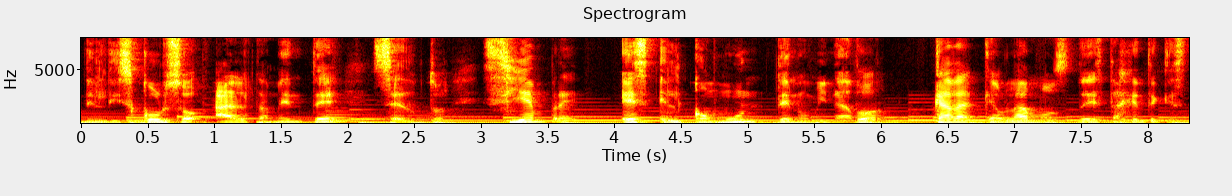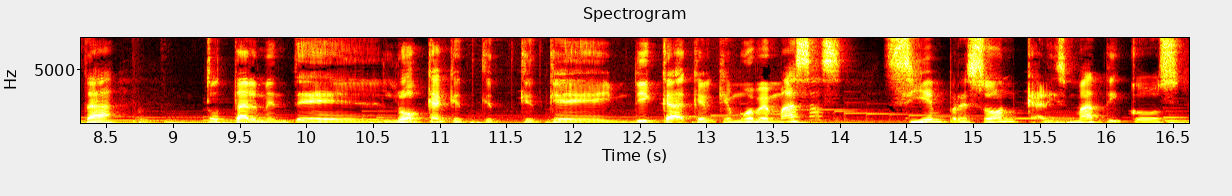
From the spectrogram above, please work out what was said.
del discurso altamente seductor. Siempre es el común denominador cada que hablamos de esta gente que está totalmente loca, que, indica, que, mueve masas, siempre son carismáticos,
